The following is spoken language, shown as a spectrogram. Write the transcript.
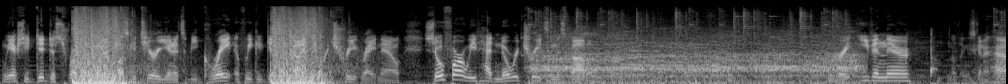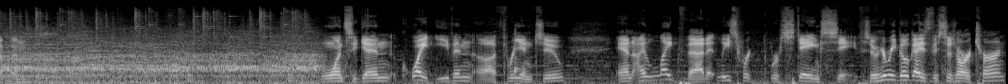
We actually did disrupt one of their musketeer units. It'd be great if we could get some guys to retreat right now. So far, we've had no retreats in this battle. Very even there. Nothing's going to happen once again, quite even, uh, 3 and 2. And I like that. At least we're, we're staying safe. So here we go, guys. This is our turn.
